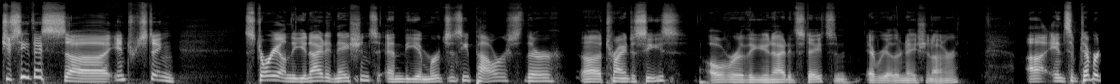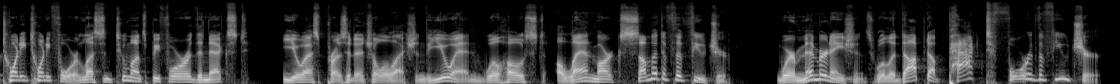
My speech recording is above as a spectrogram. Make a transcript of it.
Did you see this uh, interesting story on the United Nations and the emergency powers they're uh, trying to seize over the United States and every other nation on Earth? Uh, in September 2024, less than two months before the next U.S. presidential election, the UN will host a landmark Summit of the Future where member nations will adopt a pact for the future.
